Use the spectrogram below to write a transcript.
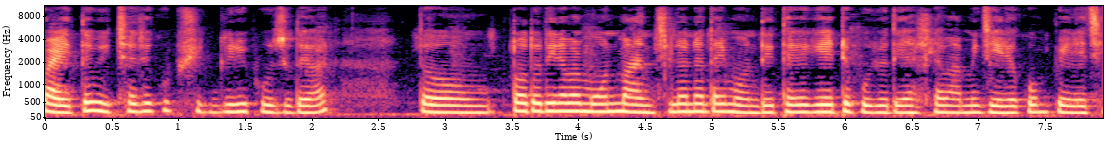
বাড়িতেও ইচ্ছা আছে খুব শিগগিরই পুজো দেওয়ার। তো ততদিন আমার মন মানছিল না, তাই মন্দির থেকে গিয়ে একটু পুজো দিয়ে আসলাম। আমি যেরকম পেরেছি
